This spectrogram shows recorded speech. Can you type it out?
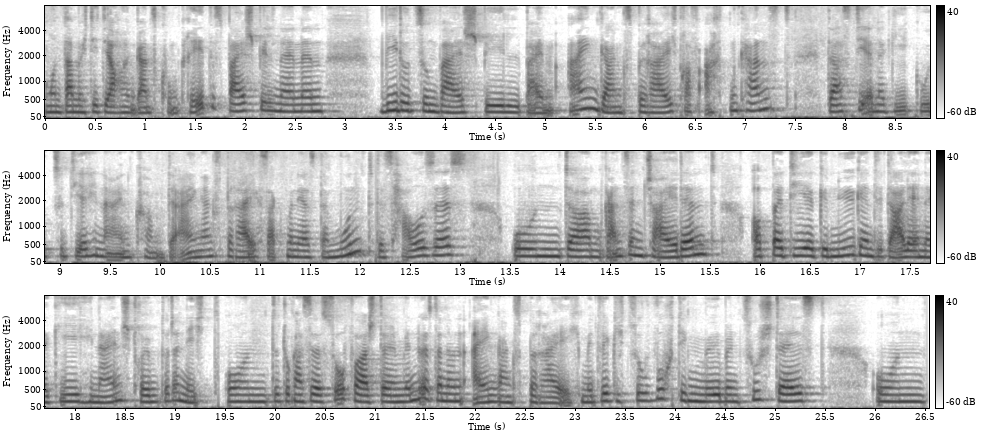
Und da möchte ich dir auch ein ganz konkretes Beispiel nennen wie du zum Beispiel beim Eingangsbereich darauf achten kannst, dass die Energie gut zu dir hineinkommt. Der Eingangsbereich, sagt man ja, ist der Mund des Hauses und ähm, ganz entscheidend, ob bei dir genügend vitale Energie hineinströmt oder nicht. Und du kannst dir das so vorstellen, wenn du jetzt einen Eingangsbereich mit wirklich zu wuchtigen Möbeln zustellst und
